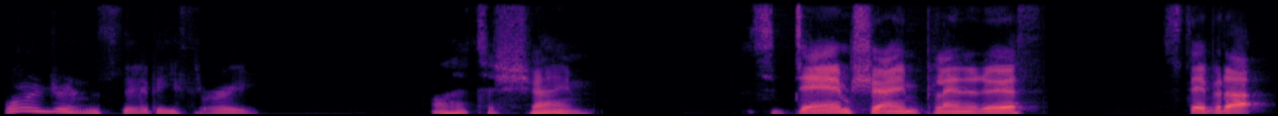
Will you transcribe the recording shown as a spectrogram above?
433. Oh, that's a shame. It's a damn shame, planet Earth. Step it up.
